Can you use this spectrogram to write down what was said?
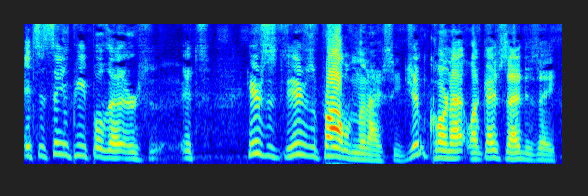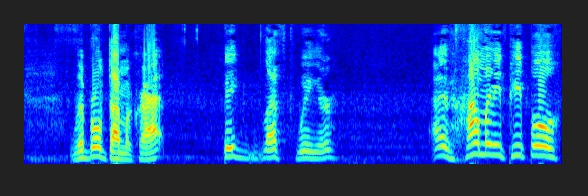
it's the same people that are it's here's the, here's the problem that I see. Jim Cornette, like I said, is a liberal Democrat, big left winger. And how many people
